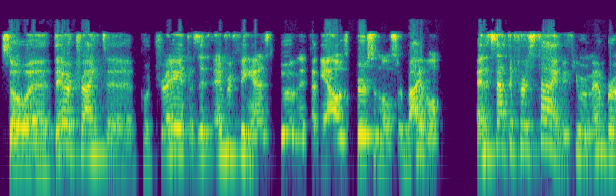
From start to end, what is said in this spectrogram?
So uh, they are trying to portray it as if everything has to do with Netanyahu's personal survival. And it's not the first time. If you remember,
